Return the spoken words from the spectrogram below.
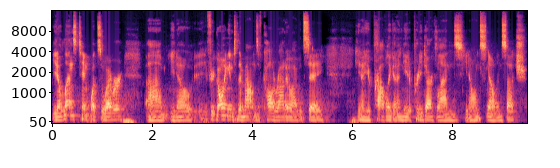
you know lens tint whatsoever um, you know if you're going into the mountains of colorado i would say you know you're probably going to need a pretty dark lens you know on snow and such.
